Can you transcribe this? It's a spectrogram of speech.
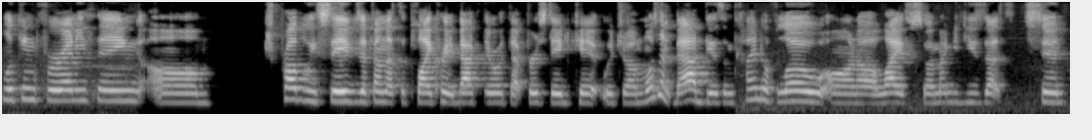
looking for anything. Um, should probably save I found that supply crate back there with that first aid kit, which um, wasn't bad because I'm kind of low on uh, life, so I might need to use that soon.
